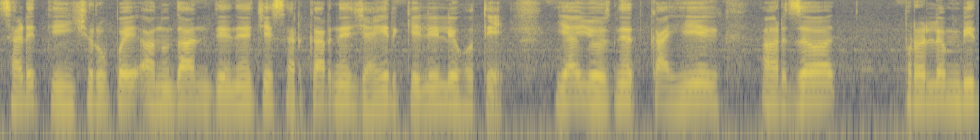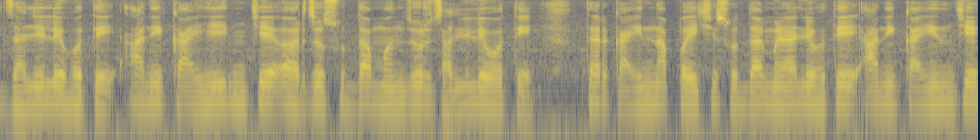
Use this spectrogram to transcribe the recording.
साडेतीनशे रुपये अनुदान देण्याचे सरकारने जाहीर केलेले होते. या योजनेत काही अर्ज प्रलंबित झालेले होते आणि काहींचे अर्जसुद्धा मंजूर झालेले होते. तर काहींना पैसेसुद्धा मिळाले होते आणि काहींचे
